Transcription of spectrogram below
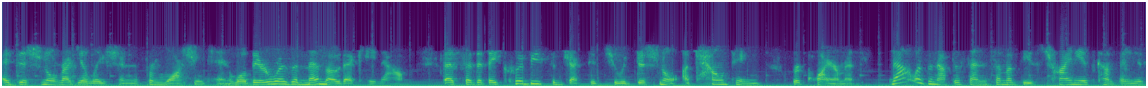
additional regulation from Washington. Well, there was a memo that came out that said that they could be subjected to additional accounting requirements. That was enough to send some of these Chinese companies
